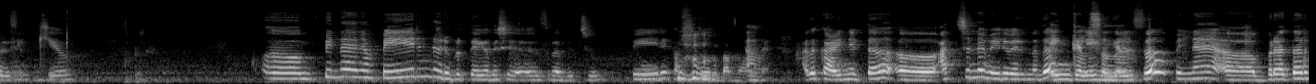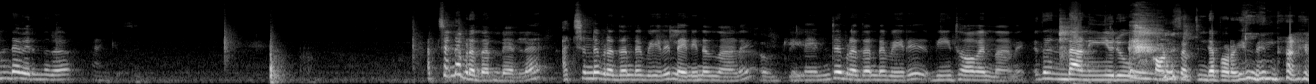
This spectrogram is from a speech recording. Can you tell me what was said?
താങ്ക് യു പിന്നെ ഞാൻ പേരിന്റെ ഒരു പ്രത്യേകത ശ്രദ്ധിച്ചു. പേര് കസ്തൂർബ അത് കഴിഞ്ഞിട്ട് അച്ഛന്റെ പേര് വരുന്നത് എങ്കൽസ് പിന്നെ ബ്രദറിന്റെ വരുന്നത് അച്ഛന്റെ ബ്രദറിന്റെ അല്ലേ? അച്ഛന്റെ ബ്രദറിന്റെ പേര് ലെനിൻ എന്നാണ്. പിന്നെ എന്റെ ബ്രദറിന്റെ പേര് ബീധോവൻ എന്നാണ്. ഇതെന്താണ് ഈ ഒരു കോൺസെപ്റ്റിന്റെ പുറകിൽ എന്താണ്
